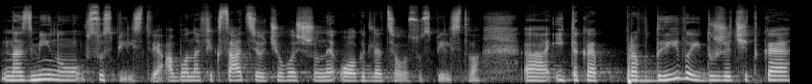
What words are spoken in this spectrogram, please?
на зміну в суспільстві або на фіксацію чогось, що не ок для цього суспільства. Е, і таке правдиве і дуже чітке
